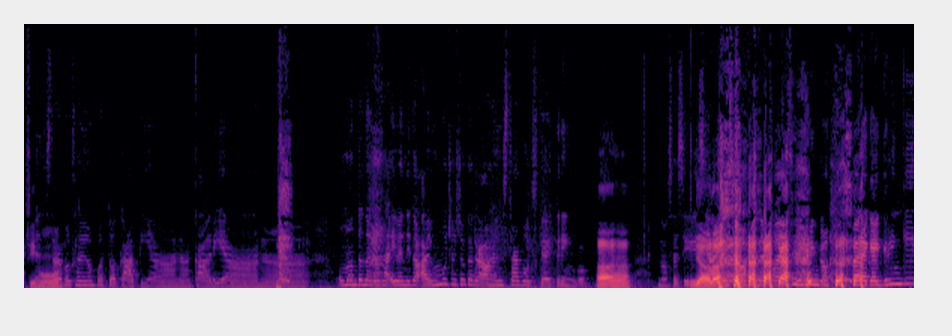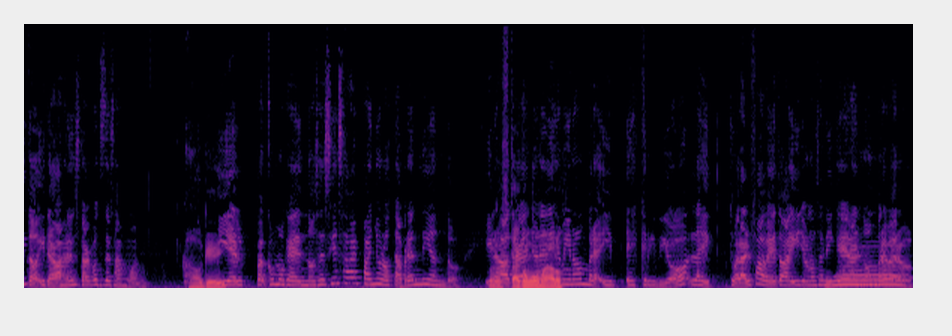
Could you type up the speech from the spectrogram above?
Si en no. Starbucks habían puesto Katiana, Cariana, un montón de cosas. Y bendito, hay un muchacho que trabaja en Starbucks que es gringo. Ajá. No sé si, si Diablo. alguien se va a ofender por decir gringo, pero que es gringuito y trabaja en Starbucks de San Juan. Ah, ok. Y él, como que no sé si sabe español, lo está aprendiendo. Y Pero la otra vez yo le dije mi nombre y escribió like, todo el alfabeto ahí. Yo no sé ni qué era el nombre, pero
